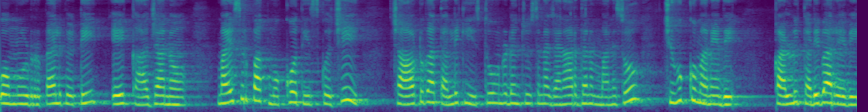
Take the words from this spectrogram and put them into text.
ఓ మూడు రూపాయలు పెట్టి ఏ కాజానో మైసూర్పాక్ మొక్కో తీసుకొచ్చి చాటుగా తల్లికి ఇస్తూ ఉండడం చూసిన జనార్దనం మనసు చివుక్కుమనేది. కళ్ళు తడిబారేవి.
